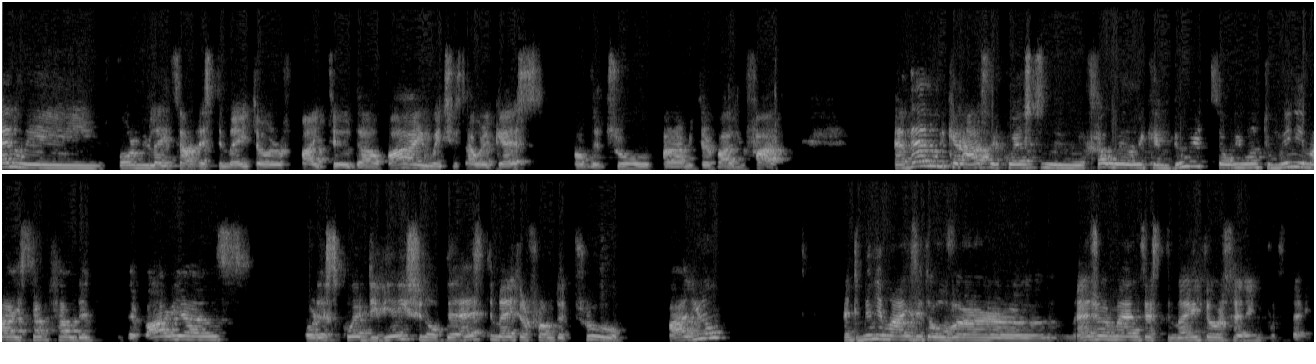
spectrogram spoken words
then we formulate some estimator phi tilde of which is our guess of the true parameter value phi. And then we can ask the question how well we can do it. So we want to minimize somehow the, the variance or the square deviation of the estimator from the true value and minimize it over measurements, estimators, and input state.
